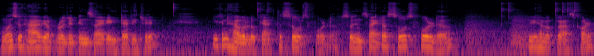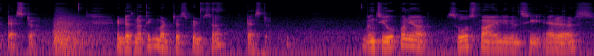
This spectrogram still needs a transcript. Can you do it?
Once you have your project inside IntelliJ you can have a look at the source folder. So inside a source folder we have a class called tester. It does nothing but just prints a tester. Once you open your source file you will see errors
